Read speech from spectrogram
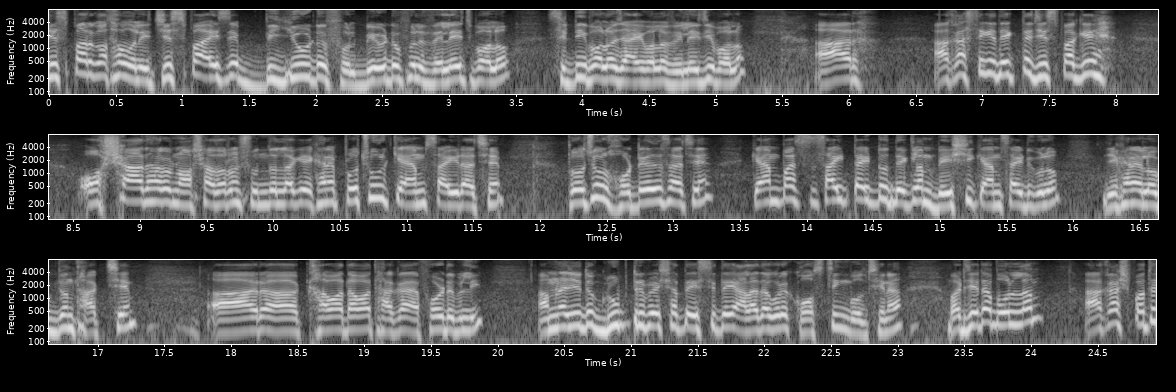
জিসপার কথা বলি, Jispa is a beautiful beautiful village বলো সিটি বলো, যাই বলো ভিলেজই বলো। আর আকাশ থেকে দেখতে জিসপাকে অসাধারণ অসাধারণ সুন্দর লাগে। এখানে প্রচুর ক্যাম্প সাইট আছে, প্রচুর হোটেলস আছে। ক্যাম্পাস সাইটটা একটু দেখলাম, বেশি ক্যাম্প সাইটগুলো যেখানে লোকজন থাকছে। আর খাওয়া দাওয়া থাকা অ্যাফোর্ডেবলি আমরা যেহেতু গ্রুপ ট্রিপের সাথে এসছি, তাই আলাদা করে কস্টিং বলছি না। বাট যেটা বললাম আকাশপথে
